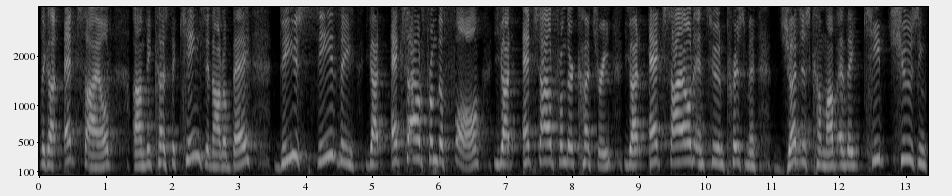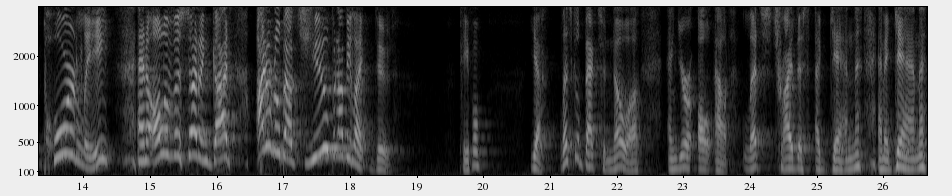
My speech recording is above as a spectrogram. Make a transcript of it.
they got exiled um, because the kings did not obey. Do you see the, you got exiled from the fall, you got exiled from their country, you got exiled into imprisonment. Judges come up and they keep choosing poorly. And all of a sudden, God, I don't know about you, but I'll be like, dude, people, yeah, let's go back to Noah and you're all out. Let's try this again and again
